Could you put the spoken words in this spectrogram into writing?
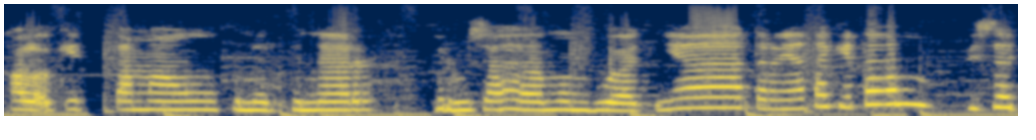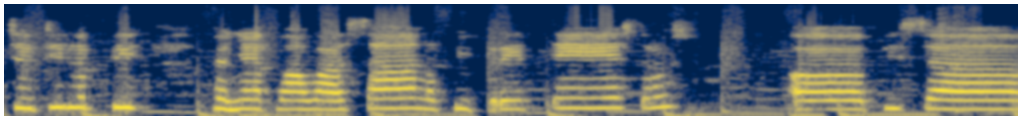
kalau kita mau benar-benar berusaha membuatnya ternyata kita bisa jadi lebih banyak wawasan lebih kritis terus uh, bisa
